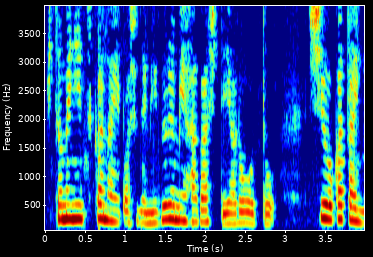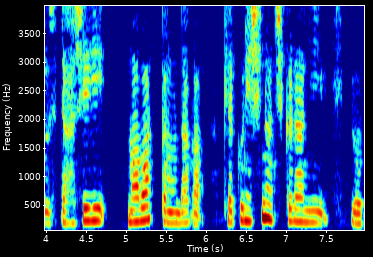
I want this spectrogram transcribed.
人目につかない場所で身ぐるみ剥がしてやろうと、主を肩に乗せて走り回ったのだが、逆に主の力によっ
